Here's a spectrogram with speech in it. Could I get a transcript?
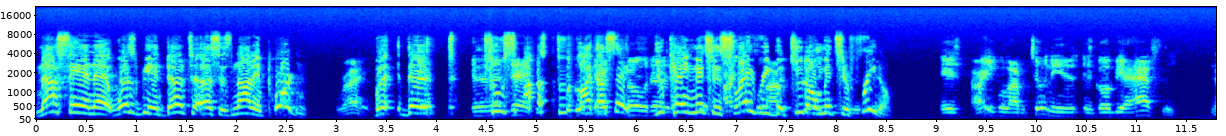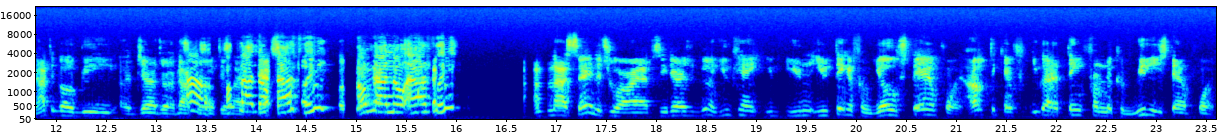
Not saying that what's being done to us is not important. Right. But there's two sides to it. Like I say, you can't mention slavery, but you don't mention freedom. Is our equal opportunity is, is going to be an athlete, not to go be a judge or a doctor. Or anything I'm like not that. no athlete. I'm not no athlete. I'm not saying that you are FC. There's good. You can't. You you you thinking from your standpoint. I'm thinking. You got to think from the community standpoint.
